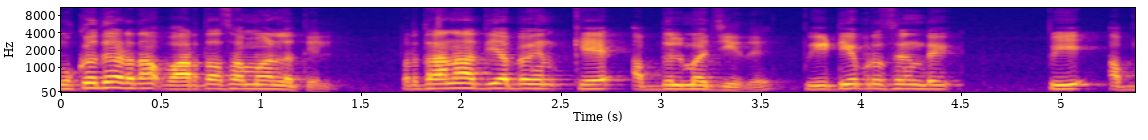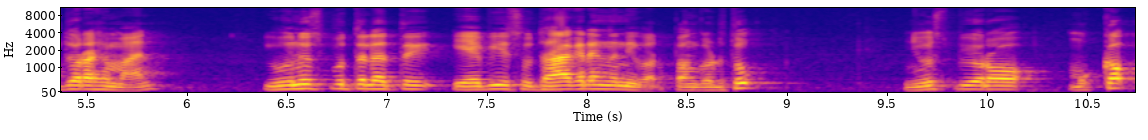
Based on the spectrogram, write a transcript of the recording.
മുക്കത്ത് നടന്ന വാർത്താ സമ്മേളനത്തിൽ പ്രധാന അധ്യാപകൻ K Abdul Majeed P T A president P Abdurahman Yunus Puthalath A V Sudhakaran എന്നിവർ പങ്കെടുത്തു. News bureau Mukkam.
